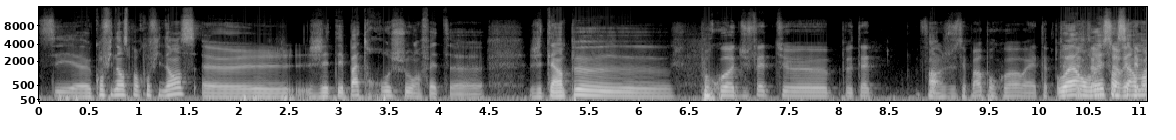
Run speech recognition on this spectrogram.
c'est euh, confidence pour confidence. euh, J'étais pas trop chaud en fait. J'étais un peu. Pourquoi Du fait que peut-être. Enfin, Ah. je sais pas pourquoi. Ouais, Ouais, en vrai, sincèrement.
